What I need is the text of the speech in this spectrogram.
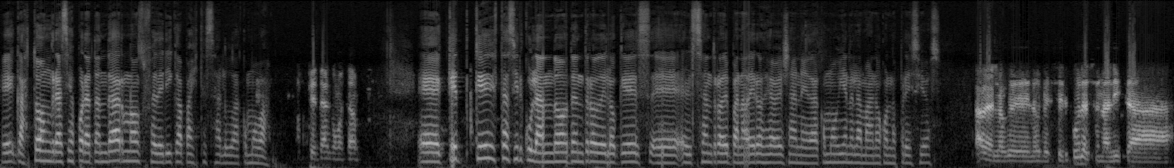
Eh, Gastón, gracias por atendernos. Federica País te saluda. ¿Cómo va? ¿Qué tal? ¿Cómo están? Eh, ¿qué, está circulando dentro de lo que es eh, el centro de panaderos de Avellaneda? ¿Cómo viene la mano con los precios? A ver, lo que, lo que circula es una lista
